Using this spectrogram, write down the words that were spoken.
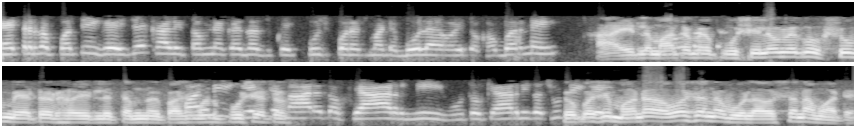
મેટર તો પતી ગઈ છે ખાલી તમને કદાચ કંઈક પૂછપરછ માટે બોલાયો હોય તો ખબર નહીં. હા એટલે માટે મેં પૂછી લો મેં કોઈ શું મેટર હોય એટલે તમને પાછું મને પૂછે તો. મારે તો ક્યાર નહીં હું તો ક્યાર નહીં તો તો પછી મને અવશ્ય ના બોલાવો શેના માટે?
